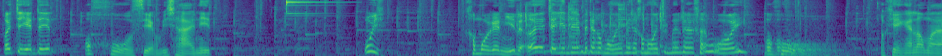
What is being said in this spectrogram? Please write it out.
เอ้ยใจเย็นใจเย็นโอ้โหเสียงพี่ชายนี่อุ้ยขโมยกันอย่างนี้เลยเอ้ยใจเย็นใจย็นไม่ได้ขโมยไม่ได้ขโมยจะไม่ได้ขโมยโอ้โหโอเคงั้นเรามา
